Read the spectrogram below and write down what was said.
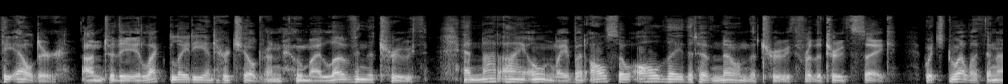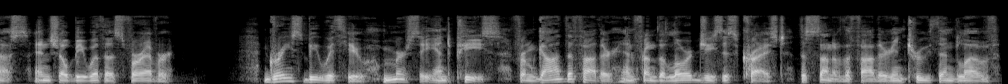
The elder, unto the elect lady and her children, whom I love in the truth, and not I only, but also all they that have known the truth for the truth's sake, which dwelleth in us, and shall be with us forever. Grace be with you, mercy and peace, from God the Father, and from the Lord Jesus Christ, the Son of the Father, in truth and love.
